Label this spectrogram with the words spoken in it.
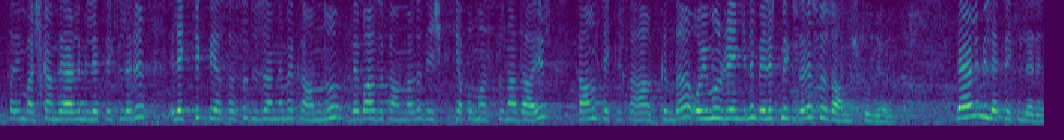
Sayın Başkan, değerli milletvekilleri, elektrik piyasası düzenleme kanunu ve bazı kanunlarda değişiklik yapılmasına dair kanun teklifi hakkında oyumun rengini belirtmek üzere söz almış bulunuyorum. Değerli milletvekilleri,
